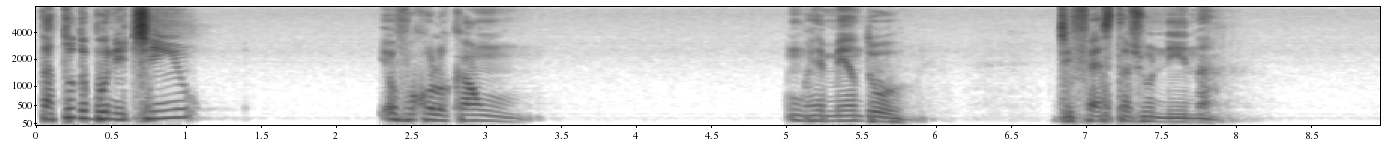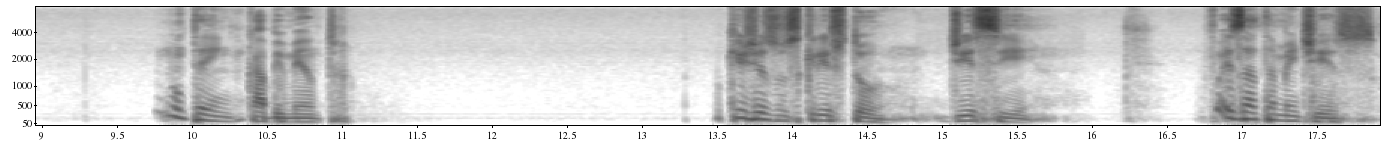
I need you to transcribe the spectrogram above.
Está tudo bonitinho. Eu vou colocar um, um remendo de festa junina. Não tem cabimento. O que Jesus Cristo disse foi exatamente isso.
